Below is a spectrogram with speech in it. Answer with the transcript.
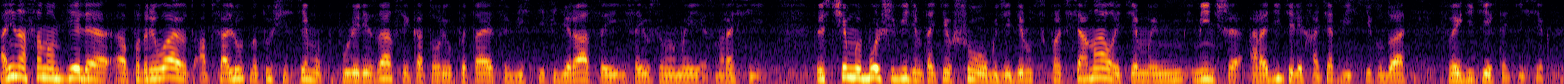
они на самом деле э, подрывают абсолютно ту систему популяризации, которую пытается ввести Федерация и Союз ММА России. То есть, чем мы больше видим таких шоу, где дерутся профессионалы, тем меньше родители хотят вести туда своих детей в такие секции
